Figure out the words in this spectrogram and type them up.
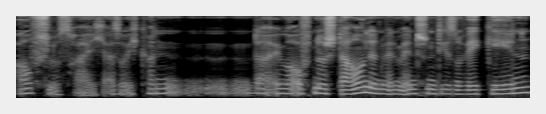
aufschlussreich. Also ich kann da immer oft nur staunen, wenn Menschen diesen Weg gehen,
